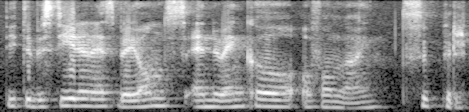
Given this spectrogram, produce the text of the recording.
die te besteden is bij ons in de winkel of online. Super.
